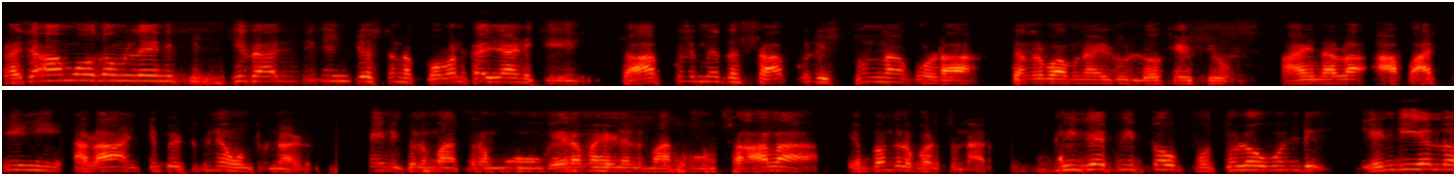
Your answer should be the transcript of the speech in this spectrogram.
ప్రజామోదం లేని పిచ్చి రాజకీయం చేస్తున్న పవన్ కళ్యాణ్కి షాకుల మీద షాకులు ఇస్తున్నా కూడా చంద్రబాబు నాయుడు లోకేష్ ఆయన అలా ఆ పార్టీని అలా అంటిపెట్టుకునే ఉంటున్నాడు. సైనికులు మాత్రము వీర మహిళలు మాత్రం చాలా ఇబ్బందులు పడుతున్నారు. బీజేపీతో పొత్తులో ఉండి ఎన్డీఏలో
